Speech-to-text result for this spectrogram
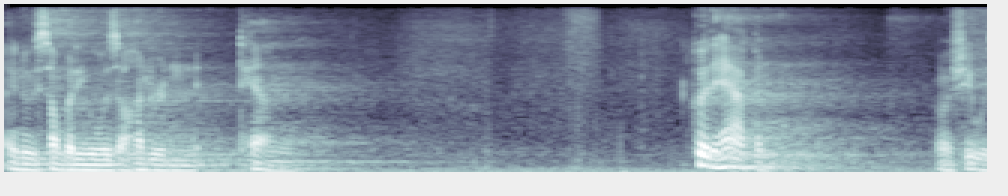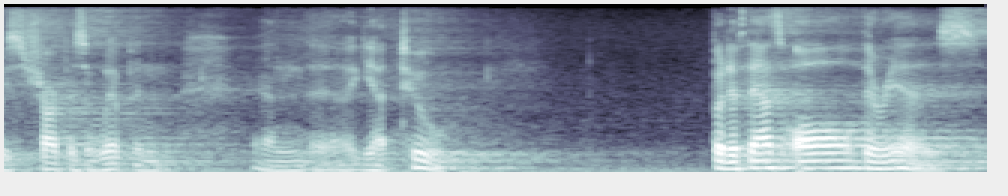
I knew somebody who was 110. Could happen. Well, she was sharp as a whip and, and uh, yet too. But if that's all there is,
